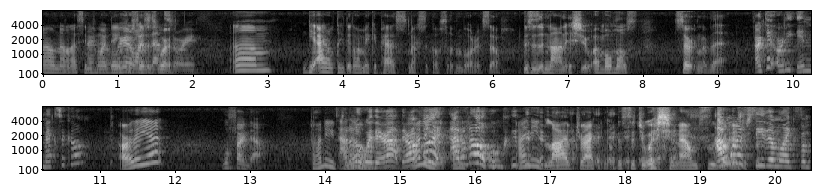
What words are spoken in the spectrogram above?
I don't know. That seems more dangerous than it's worth. story. Um, yeah, I don't think they're gonna make it past Mexico southern border. So this is a non-issue. I'm almost certain of that. Aren't they already in Mexico? Are they yet? We'll find out. I need to I don't know, where they're at. They're I on need- foot. I, I- don't know. I need live tracking of the situation. Now I'm super I want to see them like from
